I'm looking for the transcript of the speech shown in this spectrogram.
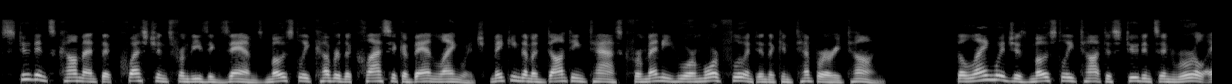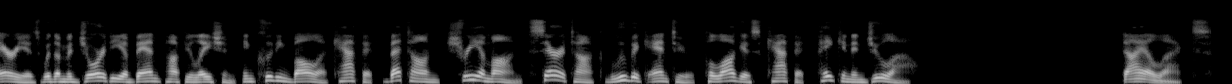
Students comment that questions from these exams mostly cover the classic Iban language, making them a daunting task for many who are more fluent in the contemporary tongue. The language is mostly taught to students in rural areas with a majority Iban population, including Bala, Kapit, Betong, Sri Aman, Saratok, Lubuk Antu, Pelagus, Kapit, Pakan and Julau. Dialects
